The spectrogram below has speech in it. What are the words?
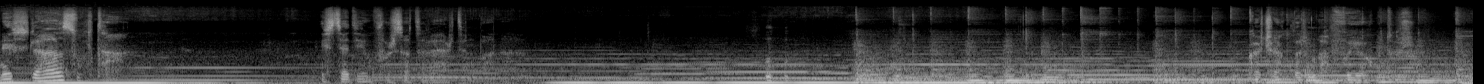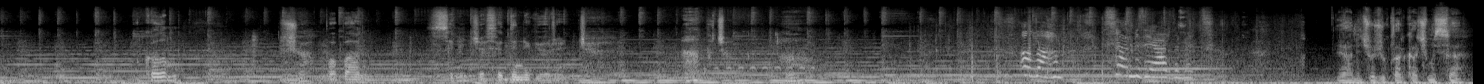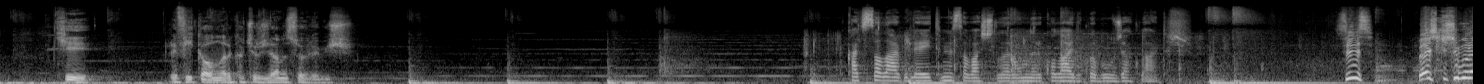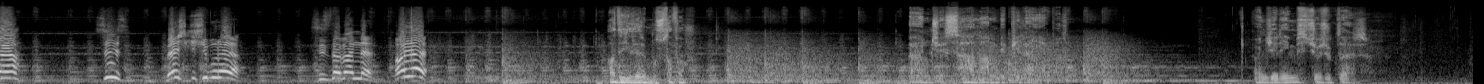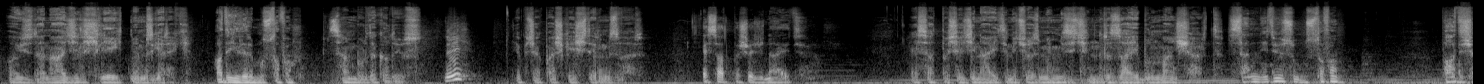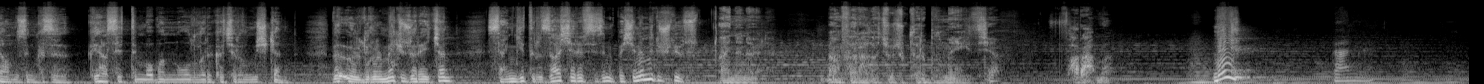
Neslihan Sultan. İstediğim fırsatı verdin bana. Kaçakların affı yoktur. Bakalım Şah baban senin cesedini görünce ne yapacak? Allah'ım sen bize yardım et. Yani çocuklar kaçmışsa Ki Refika onları kaçıracağını söylemiş. Kaçsalar bile eğitimli savaşçılar onları kolaylıkla bulacaklardır. Siz beş kişi buraya. Siz beş kişi buraya. Siz de benle. Hadi. hadi gidelim Mustafa'm. Önce sağlam bir plan yapalım. Önceliğimiz çocuklar. O yüzden acil Şili'ye gitmemiz gerek. Hadi gidelim Mustafa'm. Sen burada kalıyorsun. Ne? Yapacak başka işlerimiz var. Esat Paşa cinayeti. Esat Paşa cinayetini çözmemiz için Rıza'yı bulman şart. Sen ne diyorsun Mustafa'm? Padişahımızın kızı Gıyasettin babanın oğulları kaçırılmışken ve öldürülmek üzereyken sen git Rıza şerefsizinin peşine mi düşüyorsun? Aynen öyle. Ben Farah'la çocukları bulmaya gideceğim. Farah mı? Ne? Ben mi?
